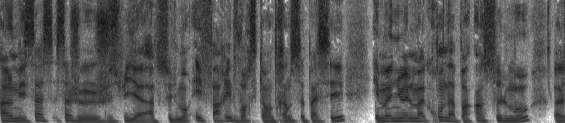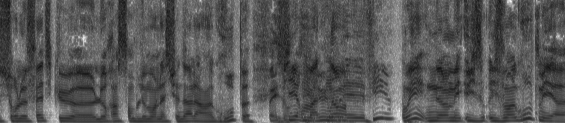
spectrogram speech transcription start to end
Ah mais ça, ça je, je suis absolument effaré de voir ce qui est en train de se passer. Emmanuel Macron n'a pas un seul mot euh, sur le fait que euh, le Rassemblement national a un groupe. Bah, ils ont Pire maintenant. LFI Oui, non mais ils, ils ont un groupe, mais euh,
